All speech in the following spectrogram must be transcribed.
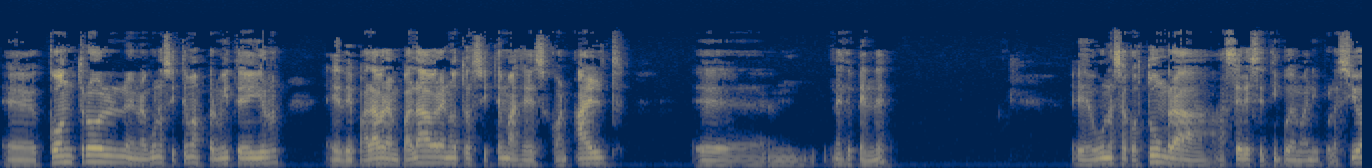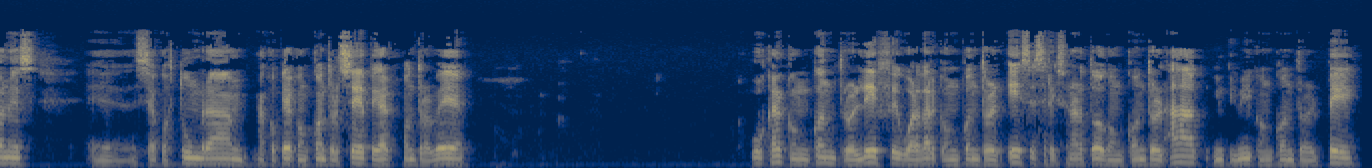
Eh, control en algunos sistemas permite ir de palabra en palabra, en otros sistemas es con Alt. es depende. Uno se acostumbra a hacer ese tipo de manipulaciones. Eh, se acostumbra a copiar con control C, pegar con control B, buscar con control F, guardar con control S, seleccionar todo con control A, imprimir con control P.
